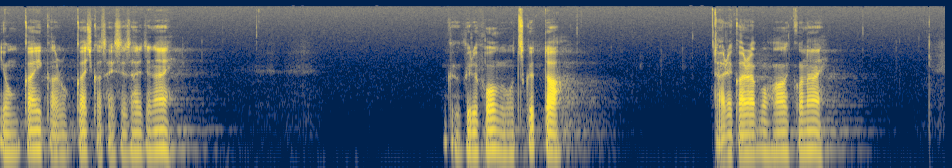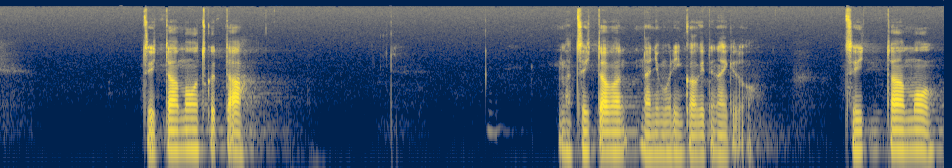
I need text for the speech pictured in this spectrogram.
4回か6回しか再生されてない。Google フォームも作った。誰からもはがき来ない。Twitter も作った。まあ Twitter は何もリンク上げてないけど。Twitter も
